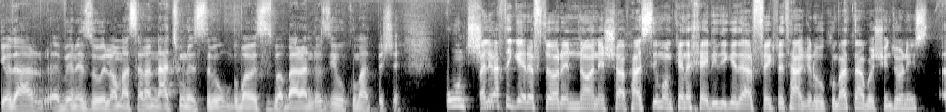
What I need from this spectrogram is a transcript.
یا در ونزوئلا مثلا نتونسته به اون باعث و براندازی حکومت بشه. اون چی... ولی وقتی گرفتار نان شب هستی ممکنه خیلی دیگه در فکر تغییر حکومت نباشی اینطور نیست؟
